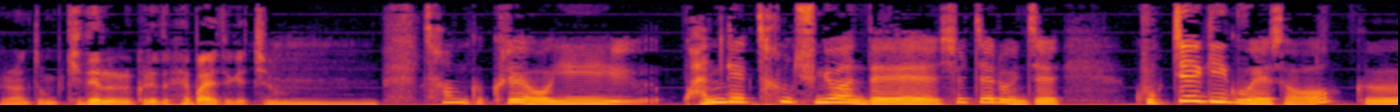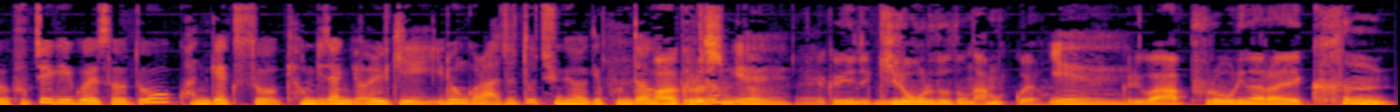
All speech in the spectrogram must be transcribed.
그러나 좀 기대를 그래도 해봐야 되겠죠. 음, 참, 그, 그래요. 이 관객 참 중요한데, 실제로 이제 국제기구에서, 그 국제기구에서도 관객 수, 경기장 열기, 이런 걸 아주 또 중요하게 본다고 아 그러죠? 그렇습니다. 예. 예, 그게 이제 기록으로도 또 남고요. 예. 그리고 앞으로 우리나라의 큰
